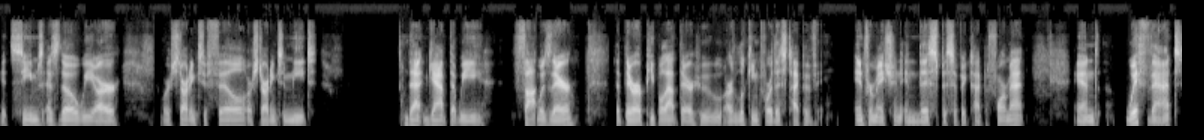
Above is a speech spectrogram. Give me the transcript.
It seems as though we are we're starting to fill or starting to meet that gap that we thought was there that there are people out there who are looking for this type of information in this specific type of format. And with that,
